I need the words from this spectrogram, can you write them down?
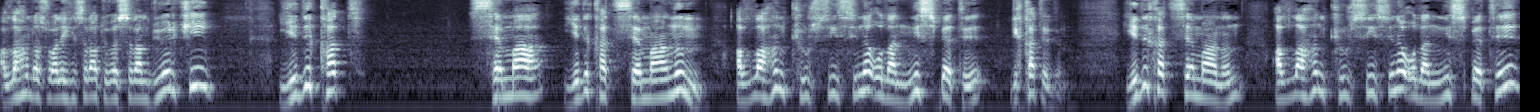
Allah'ın Resulü Aleyhisselatü Vesselam diyor ki, yedi kat sema, yedi kat semanın Allah'ın kürsisine olan nispeti, dikkat edin. Yedi kat semanın Allah'ın kürsisine olan nispeti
